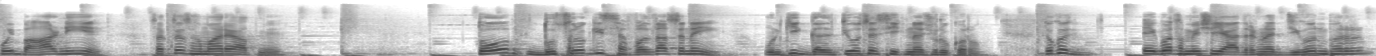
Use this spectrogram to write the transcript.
कोई बाहर नहीं है। सक्सेस हमारे हाथ में तो दूसरों की सफलता से नहीं, उनकी गलतियों से सीखना शुरू करो। देखो, एक बात हमेशा याद रखना, जीवन भर,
